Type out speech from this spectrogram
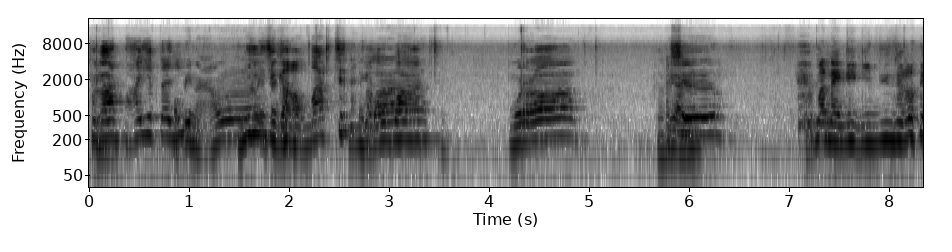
segala pahit anjing Kopi naon? ini juga obat sih Juga obat. Murah, tapi anjing asem. mana kayak gini dulu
